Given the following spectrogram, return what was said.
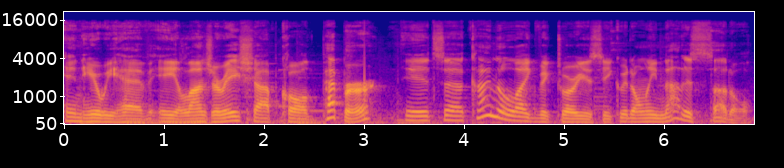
And here we have a lingerie shop called Pepper. It's uh, kind of like Victoria's Secret, only not as subtle.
